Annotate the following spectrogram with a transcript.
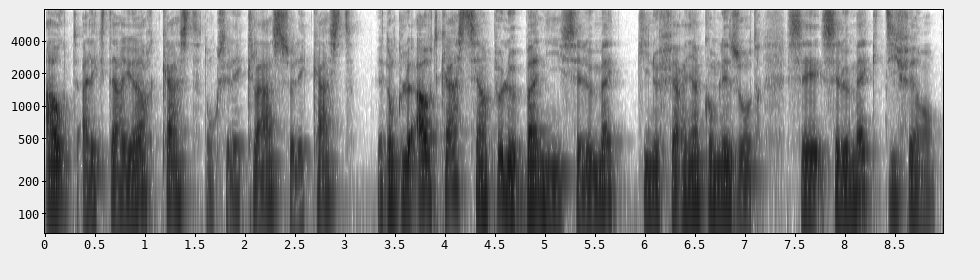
out à l'extérieur, cast, donc c'est les classes, les castes. Et donc le outcast, c'est un peu le banni, c'est le mec qui ne fait rien comme les autres, c'est le mec différent.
